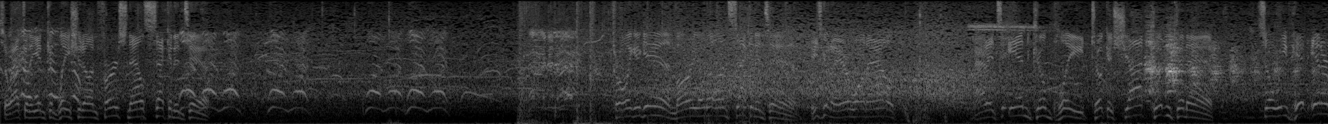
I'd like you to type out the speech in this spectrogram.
So after the incompletion on first, now second and ten. Throwing again. Mariota on second and ten. He's going to air one. Incomplete. Took a shot, couldn't connect. So we've hit inter...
